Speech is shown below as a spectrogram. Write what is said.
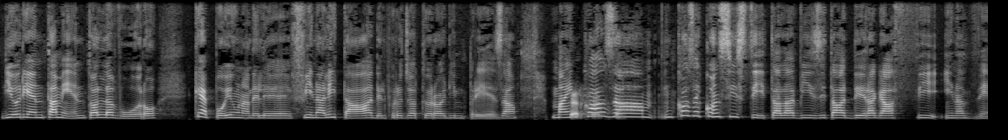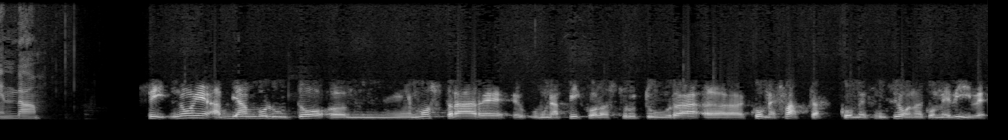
di orientamento al lavoro, che è poi una delle finalità del progetto Eroi d'impresa. Ma in cosa, in cosa, è consistita la visita dei ragazzi in azienda? Sì, noi abbiamo voluto um, mostrare una piccola struttura, uh, come è fatta, come funziona, come vive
